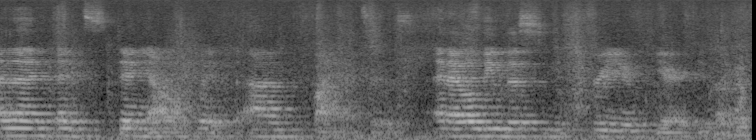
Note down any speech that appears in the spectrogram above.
And then it's Danielle with um, finances. And I will leave this for you here if you'd like.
